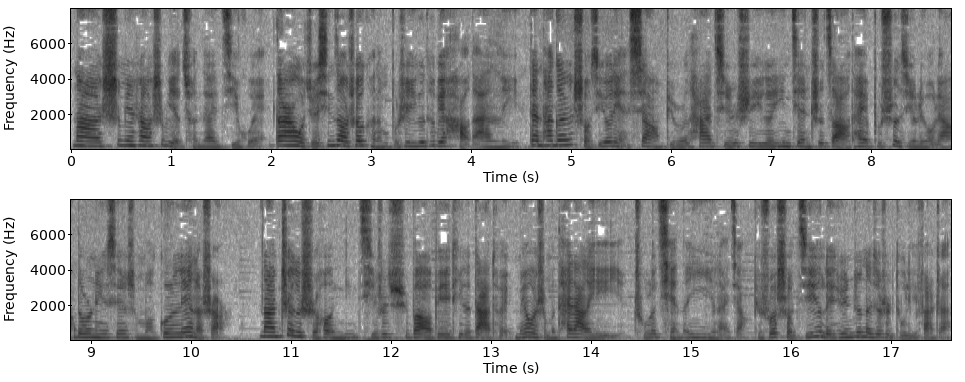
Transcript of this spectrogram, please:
那市面上是不是也存在机会？当然，我觉得新造车可能不是一个特别好的案例，但它跟手机有点像，比如它其实是一个硬件制造，它也不涉及流量，都是那些什么供应链的事儿。那这个时候，你其实去抱 BAT 的大腿，没有什么太大的意义，除了钱的意义来讲。比如说手机，雷军真的就是独立发展。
